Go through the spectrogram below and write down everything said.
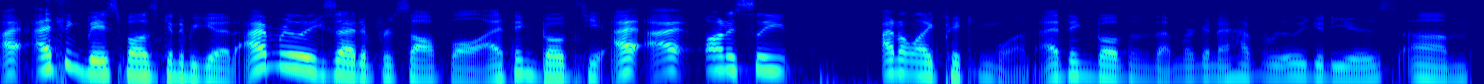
I, I think baseball is going to be good. I'm really excited for softball. I think both teams. I, I honestly, I don't like picking one. I think both of them are going to have really good years. Um,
